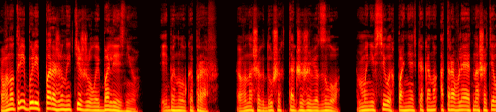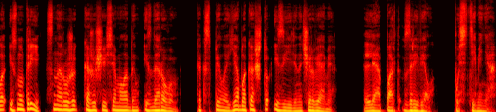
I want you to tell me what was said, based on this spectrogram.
внутри были поражены тяжелой болезнью. Ибн Лука прав. В наших душах также живет зло. Мы не в силах понять, как оно отравляет наше тело изнутри, снаружи кажущееся молодым и здоровым, как спелое яблоко, что изъедено червями. Леопард взревел. «Пусти меня!»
